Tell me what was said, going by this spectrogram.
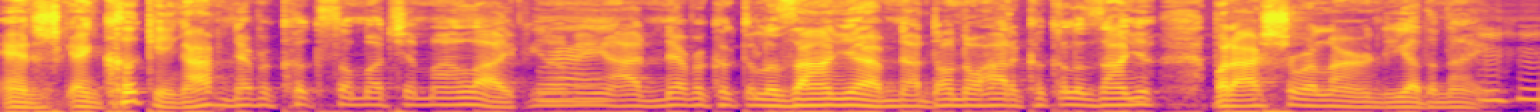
and and cooking. I've never cooked so much in my life. You know what I mean? I've never cooked a lasagna. I not don't know how to cook a lasagna, but I sure learned the other night. Mm-hmm.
